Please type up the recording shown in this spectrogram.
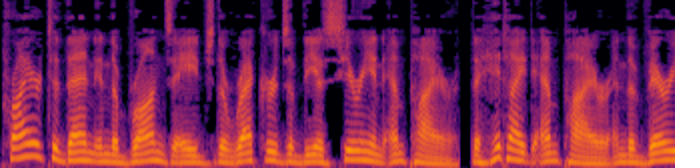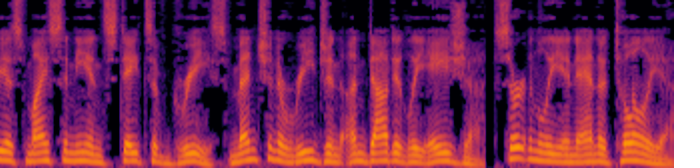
Prior to then in the Bronze Age the records of the Assyrian Empire, the Hittite Empire and the various Mycenaean states of Greece mention a region undoubtedly Asia, certainly in Anatolia,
